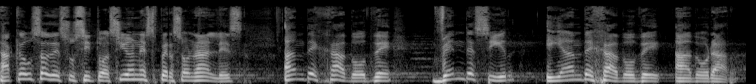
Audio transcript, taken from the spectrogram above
a causa de sus situaciones personales, han dejado de bendecir y han dejado de adorar?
